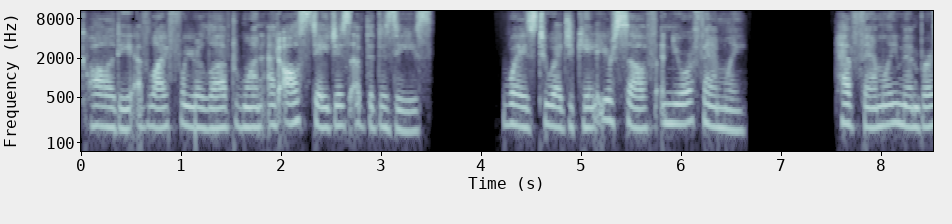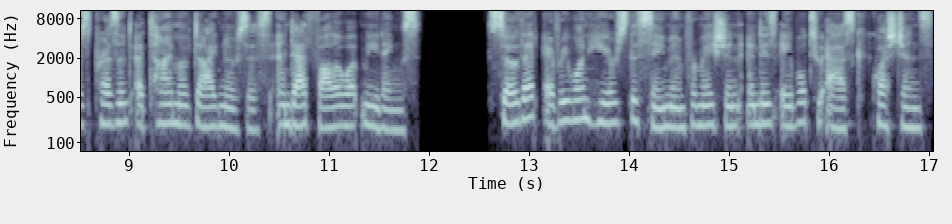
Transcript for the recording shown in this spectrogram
quality of life for your loved one at all stages of the disease. Ways to educate yourself and your family. Have family members present at time of diagnosis and at follow-up meetings. So that everyone hears the same information and is able to ask questions.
